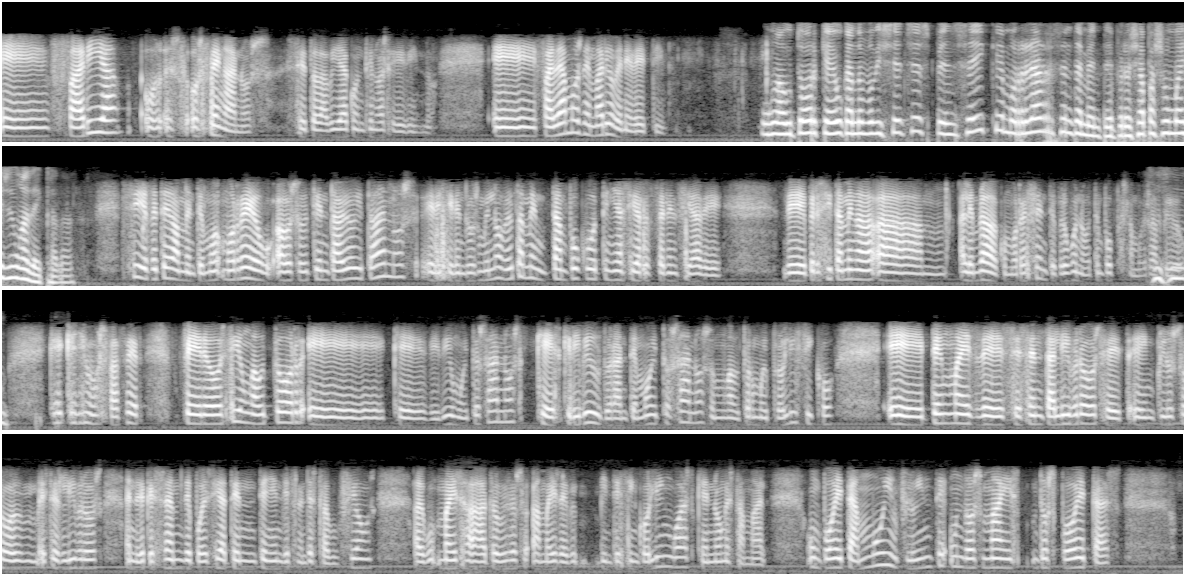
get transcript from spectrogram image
eh, faría os, os 100 anos se todavía continuase vivindo. Eh, falamos de Mario Benedetti. Un autor que eu, cando mo dixeches, pensei que morrera recentemente, pero xa pasou máis dunha década. Sí, efectivamente, morreu aos 88 anos, é dicir, en 2009, eu tamén tampouco teña así a referencia de de, pero si sí tamén a, a, a lembraba como recente, pero bueno, o tempo pasa moi rápido. Uh -huh. Que que llevamos facer? Pero si sí, un autor eh, que viviu moitos anos, que escribiu durante moitos anos, un autor moi prolífico, eh, ten máis de 60 libros, e incluso estes libros, en el que sen de poesía ten, teñen diferentes traduccións, algún, máis a, traducidos a máis de 25 linguas, que non está mal. Un poeta moi influinte, un dos máis dos poetas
